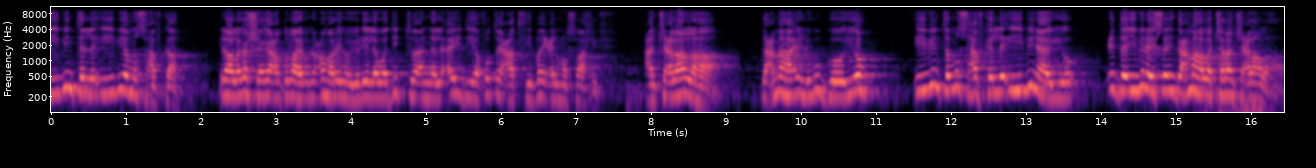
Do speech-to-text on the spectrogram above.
iibinta la iibiyo musxafka ilaa laga sheegay cabdullaahi bni cumar inuu yidhi lawadidtu ana alaydiya quطicat fii bayci almasaaxif waxaan jeclaan lahaa gacmaha in lagu gooyo iibinta musxafka la iibinaayo cidda iibinaysa in gacmaha la jaraan jeclaan lahaa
